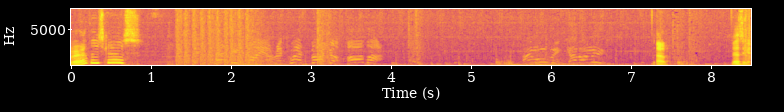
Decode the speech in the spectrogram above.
Where are these guys? Oh. There's a guy.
